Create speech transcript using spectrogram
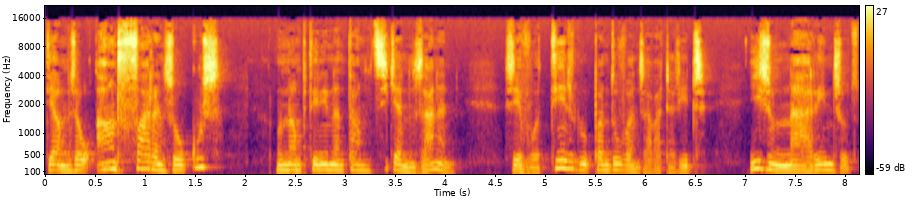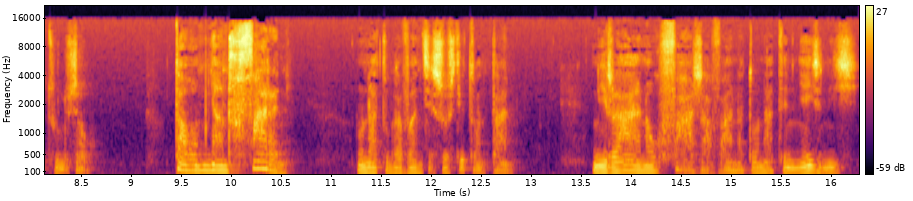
dia amin'izao andro farany izao kosa no nampitenenany tamintsika ny Zanany, izay voatendriny ho mpandova ny zavatra rehetra. Izy no nahariany izao tontolo izao. Tao amin'ny andro farany no nahatongavan'i Jesosy teto an-tany. Nirahana ho fahazavana tao anatin'ny aizina izy.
